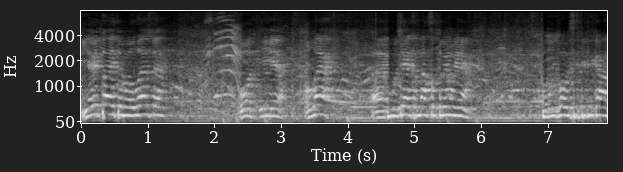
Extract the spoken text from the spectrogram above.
Я вітаю тебе, Олеже. От і Олег, е, виходить, нас отримує подарунковий сертифікат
